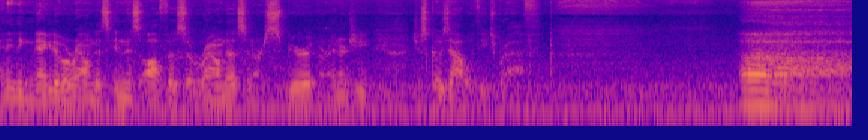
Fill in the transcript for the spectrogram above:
Anything negative around us, in this office, around us, in our spirit and our energy, just goes out with each breath. Ah.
